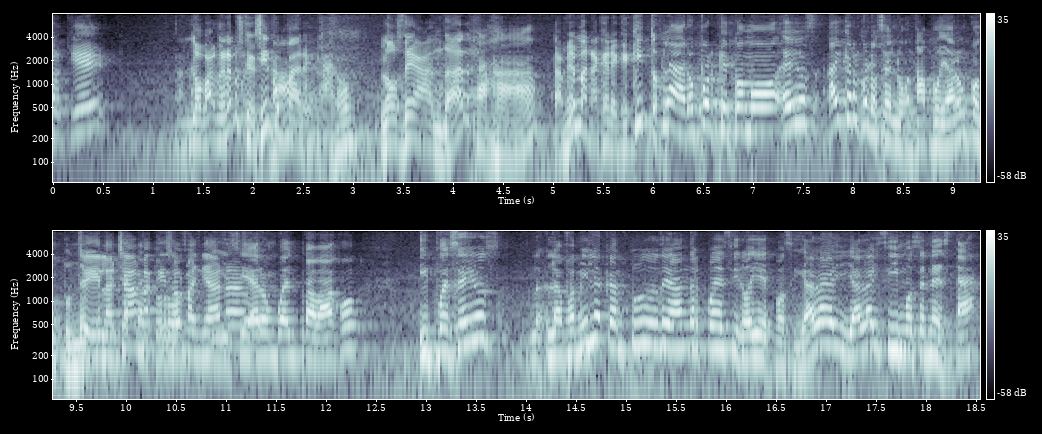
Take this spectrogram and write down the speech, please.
Porque lo va- tenemos que decir, No, compadre. claro. Los de andar Ajá. también van a querer que quito. Claro, porque como ellos, hay que reconocerlo, apoyaron contundentemente. Sí, la chamba que hizo el Rosas, mañana. Hicieron buen trabajo. Y pues ellos, la, la familia Cantú de Andar puede decir, oye, pues si ya la, ya la hicimos en esta,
